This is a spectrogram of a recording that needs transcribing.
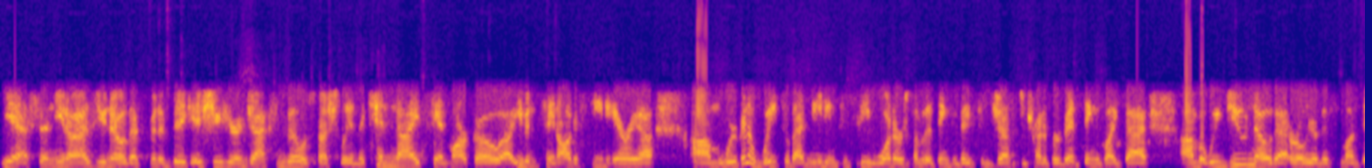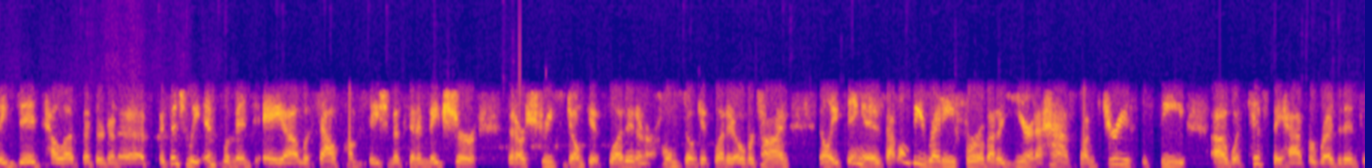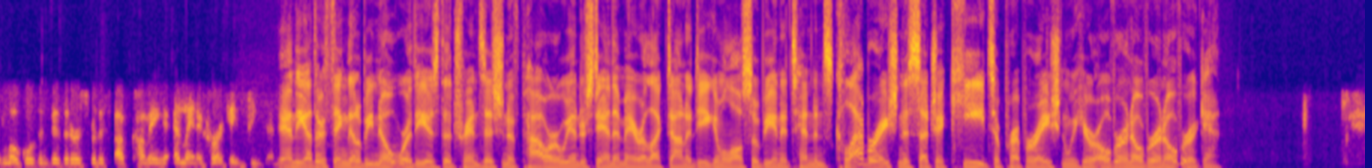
Yes, and you know, as you know, that's been a big issue here in Jacksonville, especially in the Knight, San Marco, uh, even St. Augustine area. Um, we're going to wait till that meeting to see what are some of the things that they suggest to try to prevent things like that. Um, but we do know that earlier this month they did tell us that they're going to essentially implement a uh, LaSalle pump station that's going to make sure that our streets don't get flooded and our homes don't get flooded over time. The only thing is that won't be ready for about a year and a half. So I'm curious to see uh, what tips they have for residents and locals and visitors for this upcoming Atlantic hurricane season. And the other thing that'll be noteworthy is the transition of power. We understand that Mayor-elect Donna Deegan will also be in attendance. Collaboration is such a key to preparation. We hear over and over and over again.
